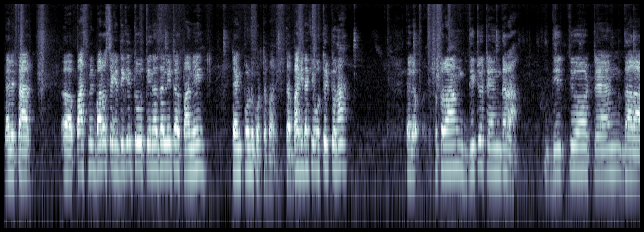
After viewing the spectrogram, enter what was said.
তাহলে তার পাঁচ মিনিট বারো সেকেন্ডে কিন্তু তিন হাজার লিটার পানি ট্যাঙ্ক পূর্ণ করতে পারে। তা বাকিটা কি অতিরিক্ত না? তাহলে সুতরাং দ্বিতীয় ট্যাঙ্ক দ্বারা, দ্বিতীয় ট্যাঙ্ক দ্বারা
